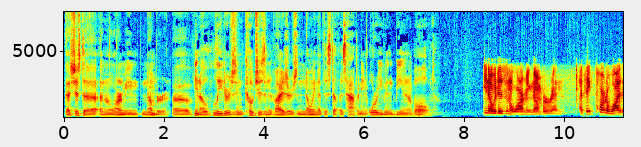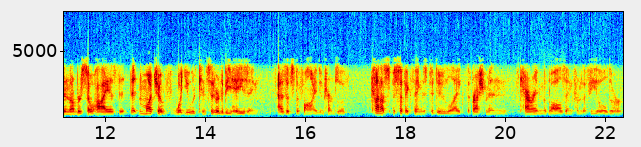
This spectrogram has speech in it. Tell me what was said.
that's just a, an alarming number of you know leaders and coaches and advisors knowing that this stuff is happening or even being involved you know it is an alarming number and i think part of why the number is so high is that, that much of what you would consider to be hazing as it's defined in terms of kind of specific things to do like the freshmen carrying the balls in from the field or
